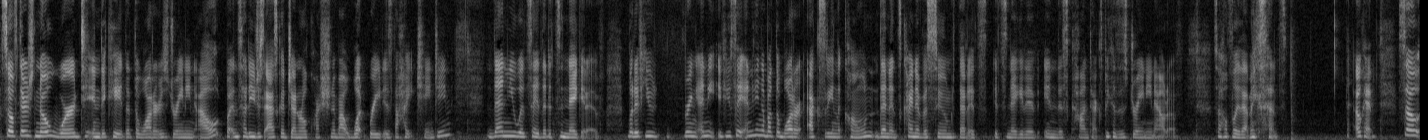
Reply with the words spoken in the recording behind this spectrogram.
so if there's no word to indicate that the water is draining out but instead you just ask a general question about what rate is the height changing then you would say that it's negative but if you bring any if you say anything about the water exiting the cone, then it's kind of assumed that it's it's negative in this context because it's draining out of. So hopefully that makes sense. Okay, so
